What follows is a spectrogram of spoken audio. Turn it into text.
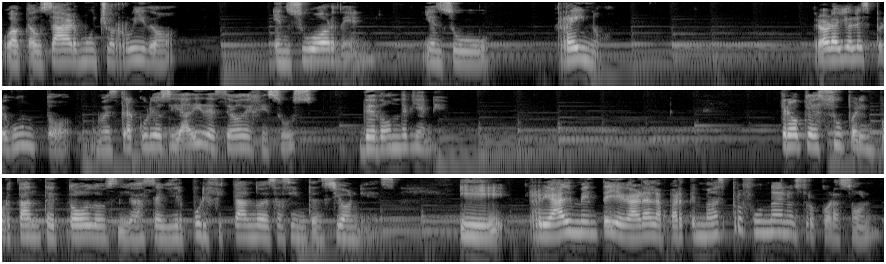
o a causar mucho ruido en su orden y en su reino. Pero ahora yo les pregunto, nuestra curiosidad y deseo de Jesús, ¿de dónde viene? Creo que es súper importante todos los días seguir purificando esas intenciones y realmente llegar a la parte más profunda de nuestro corazón,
